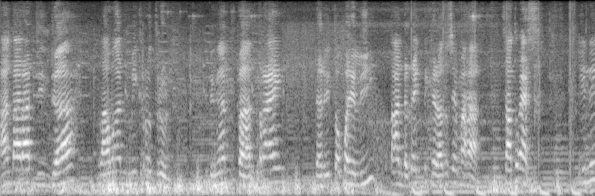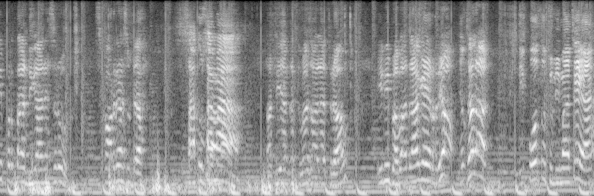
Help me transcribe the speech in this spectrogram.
antara Dinda lawan micro drone dengan baterai dari Topo Heli Thunder X 300 mAh 1S ini pertandingannya seru skornya sudah satu sama tadi yang kedua soalnya draw Ini babak terakhir. Yuk, Yuk. jalan. Tipo 75C ya.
